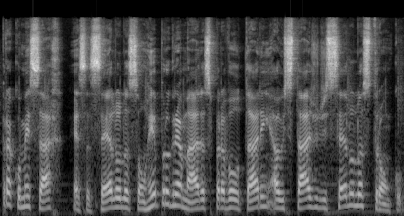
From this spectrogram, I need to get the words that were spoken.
Para começar, essas células são reprogramadas para voltarem ao estágio de células-tronco.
